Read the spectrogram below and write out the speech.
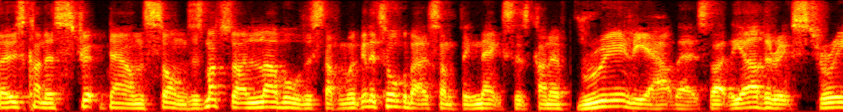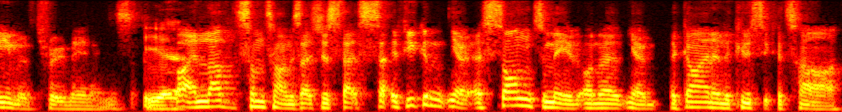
those kind of stripped down songs, as much as I love all this stuff, and we're going to talk about something next that's kind of really out there. It's like the other extreme of true meanings. Yeah. But I love sometimes that's just that's if you can, you know, a song to me on a, you know, a guy on an acoustic guitar,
